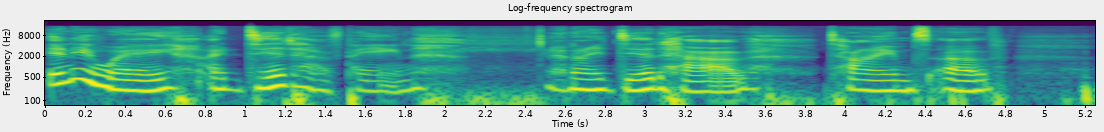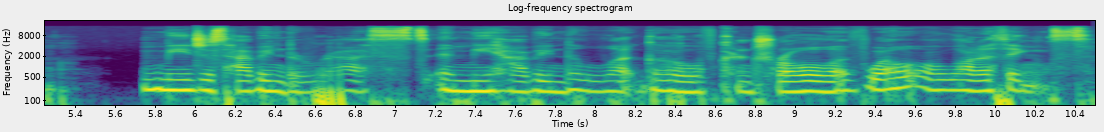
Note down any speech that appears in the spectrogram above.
anyway, I did have pain, and I did have times of me just having to rest and me having to let go of control of well a lot of things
